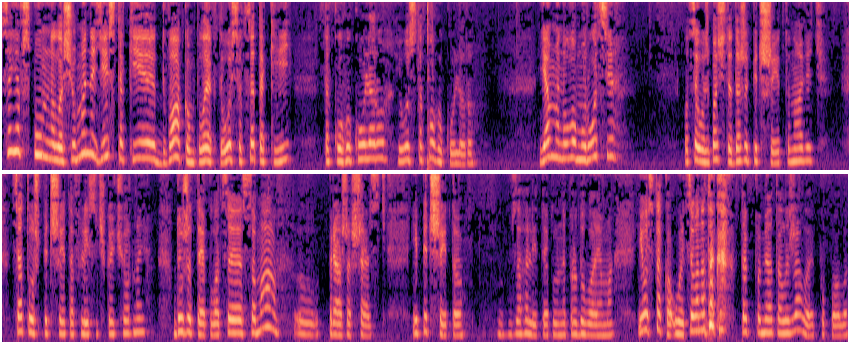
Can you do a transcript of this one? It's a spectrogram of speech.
Це я вспомнила, що в мене є такі два комплекти. Ось оце такий, такого кольору, і ось такого кольору. Я в минулому році, оце ось, бачите, навіть підшита навіть. Ця теж підшита флісочкою чорною. Дуже тепла. Це сама е, пряжа шерсть і підшито. Взагалі тепло, не продуваємо. І ось така. Ой, це вона так, так пом'ята лежала, як попала.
